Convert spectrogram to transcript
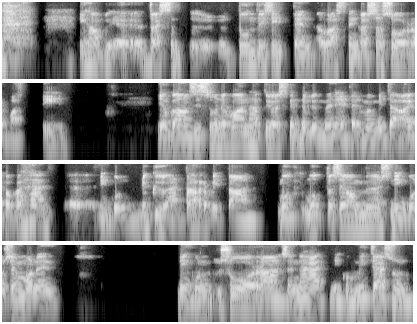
ihan tässä tunti sitten lasten kanssa sorvattiin, joka on siis sellainen vanha työskentelymenetelmä, mitä aika vähän niin kuin nykyään tarvitaan, mutta, mutta se on myös niin kuin semmoinen niin kuin suoraan sä näet, niin kuin mitä sun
